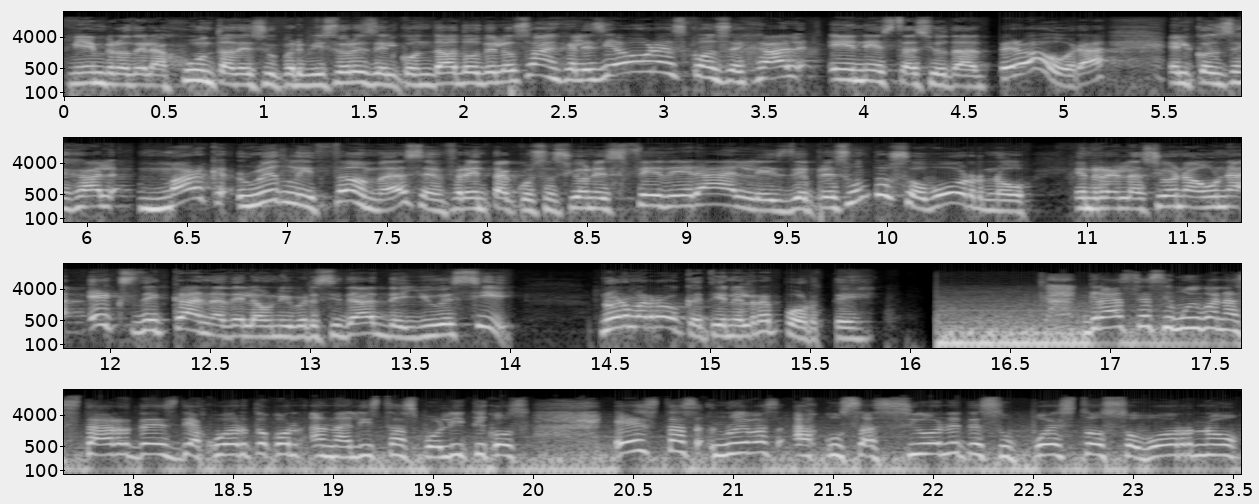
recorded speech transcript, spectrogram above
miembro de la Junta de Supervisores del Condado de Los Ángeles y ahora es concejal en esta ciudad. Pero ahora el concejal Mark Ridley Thomas enfrenta acusaciones federales de presunto soborno en relación a una ex decana de la Universidad de USC. Norma Roque tiene el reporte. Gracias y muy buenas tardes. De acuerdo con analistas políticos, estas nuevas acusaciones de supuesto soborno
